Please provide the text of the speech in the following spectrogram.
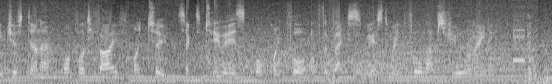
Just done a 145.2. Sector 2 is 1.4 off the pace. We estimate 4 laps fuel remaining.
